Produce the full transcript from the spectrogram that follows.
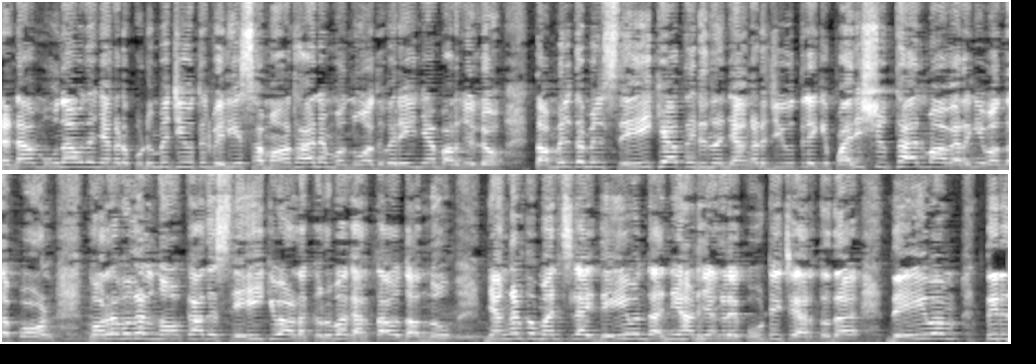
രണ്ടാം മൂന്നാമത് ഞങ്ങളുടെ കുടുംബജീവിതത്തിൽ വലിയ സമാധാനം വന്നു. അതുവരെയും ഞാൻ പറഞ്ഞല്ലോ തമ്മിൽ തമ്മിൽ സ്നേഹിക്കാത്തിരുന്ന ഞങ്ങളുടെ ജീവിതത്തിലേക്ക് പരിശുദ്ധാത്മാവ് ഇറങ്ങി വന്നപ്പോൾ കുറവുകൾ നോക്കാതെ സ്നേഹിക്കുവാനുള്ള കൃപ കർത്താവ് തന്നു. ഞങ്ങൾക്ക് മനസ്സിലായി ദൈവം തന്നെയാണ് ഞങ്ങളെ കൂട്ടിച്ചേർത്തത്. ദൈവത്തിന്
